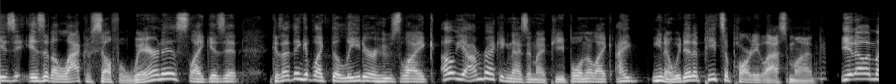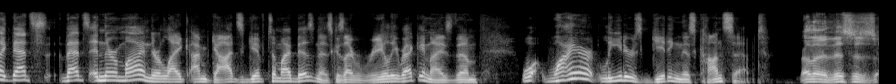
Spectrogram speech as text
is it is it a lack of self-awareness like is it because i think of like the leader who's like oh yeah i'm recognizing my people and they're like i you know we did a pizza party last month you know and like that's that's in their mind they're like i'm god's gift to my business because i really recognize them why aren't leaders getting this concept Brother, this is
